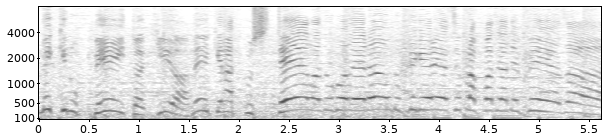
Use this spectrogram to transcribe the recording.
meio que no peito aqui, ó, meio que na costela do goleirão do Figueirense para fazer a defesa.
